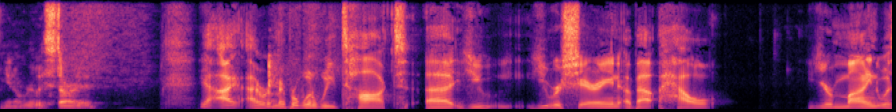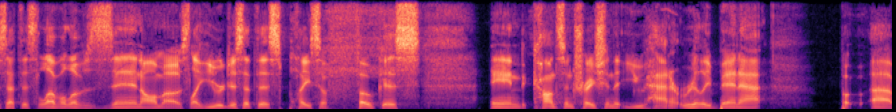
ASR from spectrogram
you know, really started. Yeah, I, I remember when we talked, uh, you you were sharing about how your mind was at this level of zen almost. Like you were just at this place of focus and concentration that you hadn't really been at but uh,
